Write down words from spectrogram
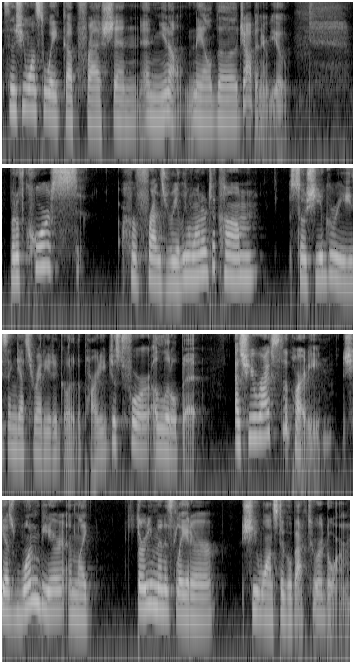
since she wants to wake up fresh and, and you know, nail the job interview. But of course, her friends really want her to come, so she agrees and gets ready to go to the party just for a little bit. As she arrives to the party, she has one beer, and like 30 minutes later, she wants to go back to her dorm.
